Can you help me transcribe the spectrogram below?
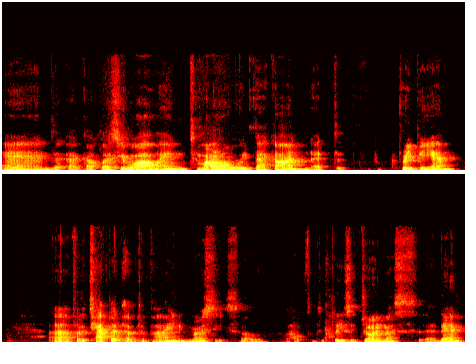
And uh, God bless you all. And tomorrow we'll be back on at 3 p.m. Uh, for the Chaplet of Divine Mercy. So, I hope to please join us uh, then.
